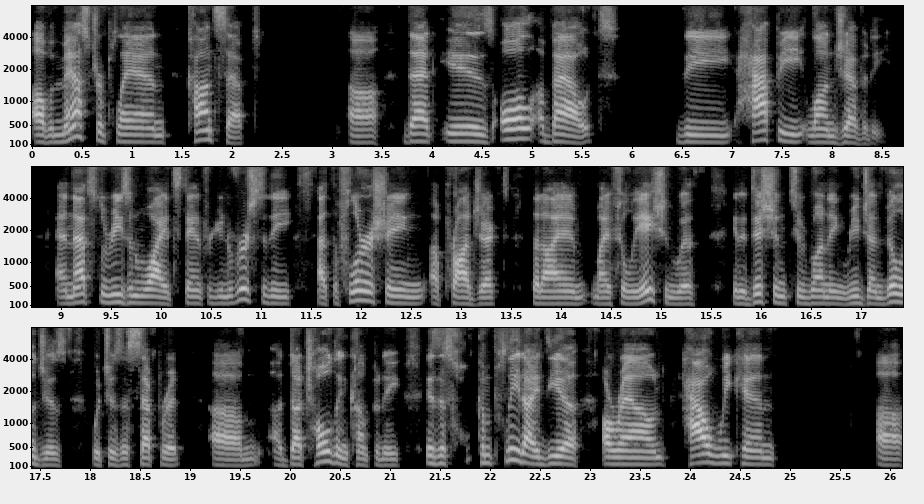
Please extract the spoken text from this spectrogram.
of a master plan concept uh, that is all about the happy longevity and that's the reason why at Stanford University, at the Flourishing uh, Project that I am my affiliation with, in addition to running Regen Villages, which is a separate um, a Dutch holding company, is this complete idea around how we can uh,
